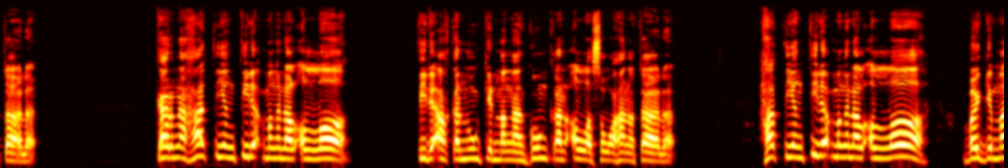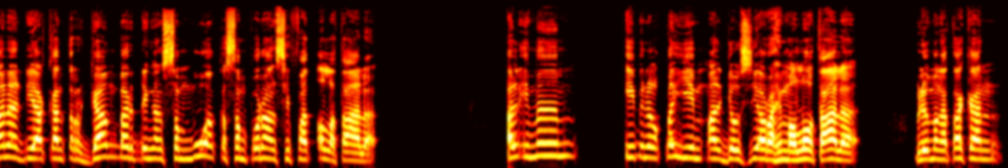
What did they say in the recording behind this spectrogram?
taala. Karena hati yang tidak mengenal Allah tidak akan mungkin mengagungkan Allah taala. Hati yang tidak mengenal Allah, bagaimana dia akan tergambar dengan semua kesempurnaan sifat Allah taala. Al-Imam Ibn Al-Qayyim Al-Jauziyah rahimahullah taala beliau mengatakan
